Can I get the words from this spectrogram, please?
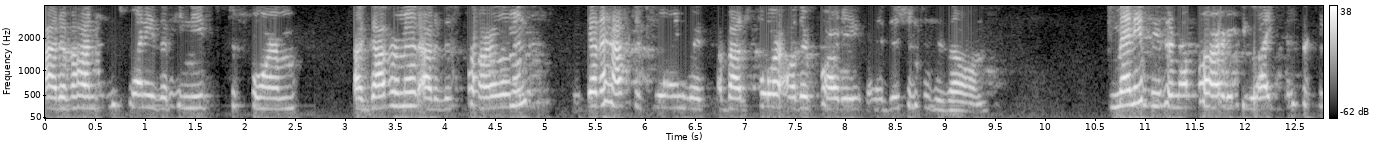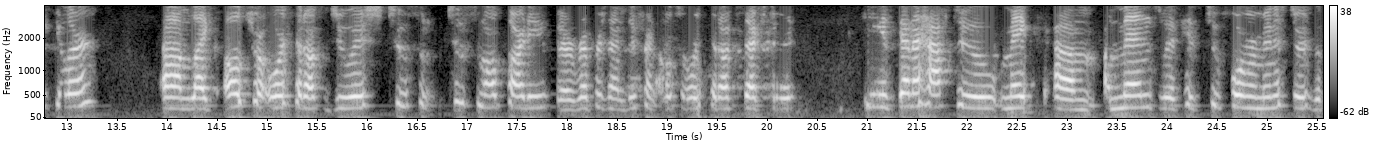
out of 120 that he needs to form a government out of this parliament, he's going to have to join with about four other parties in addition to his own. Many of these are not parties he likes in particular um, like ultra-Orthodox Jewish, two, two small parties that represent different ultra-Orthodox sectors. He's going to have to make um, amends with his two former ministers, the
